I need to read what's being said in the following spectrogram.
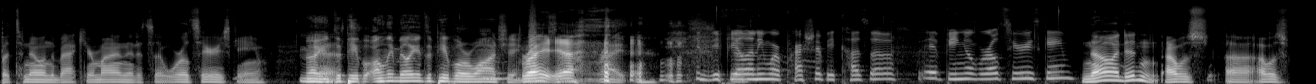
but to know in the back of your mind that it's a World Series game Millions of people, only millions of people are watching. Right, so, yeah. Right. did you feel yeah. any more pressure because of it being a World Series game? No, I didn't. I was uh, I was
